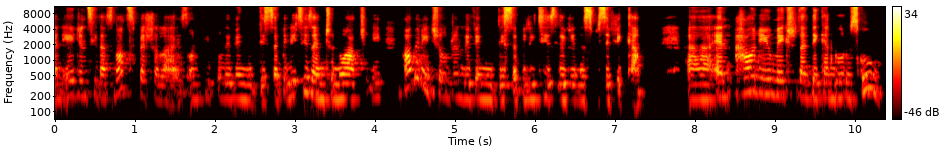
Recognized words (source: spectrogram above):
an agency that's not specialized on people living with disabilities and to know actually how many children living with disabilities live in a specific camp. Uh, and how do you make sure that they can go to school?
